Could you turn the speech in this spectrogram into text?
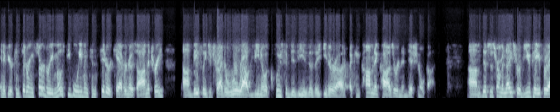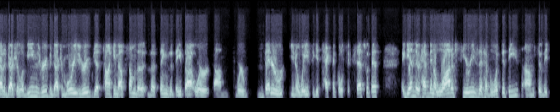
And if you're considering surgery, most people even consider cavernosometry, um, basically to try to rule out veno-occlusive disease as a, either a, a, concomitant cause or an additional cause. Um, this is from a nice review paper out of Dr. Levine's group and Dr. Morey's group, just talking about some of the, the things that they thought were, um, were better you know, ways to get technical success with this. Again, there have been a lot of series that have looked at these, um, so it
